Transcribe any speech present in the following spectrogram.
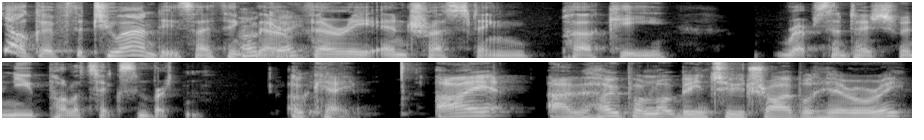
yeah, I'll go for the two Andys. I think okay. they're a very interesting, perky representation of new politics in Britain. Okay. I, I hope I'm not being too tribal here, Rory.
